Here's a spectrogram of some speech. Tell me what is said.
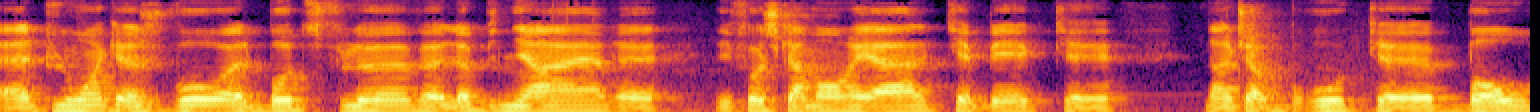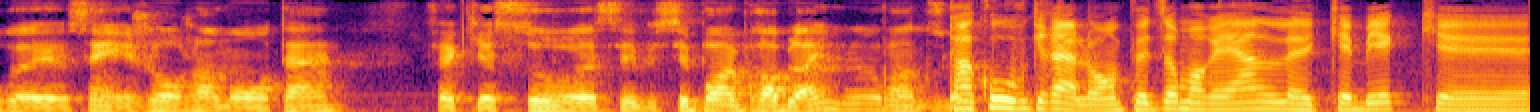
Euh, le plus loin que je vais, le bas du fleuve, euh, la Binière, euh, des fois jusqu'à Montréal, Québec, dans le Sherbrooke, Beauce, Saint-Georges en montant. Fait que ça, c'est pas un problème, là, rendu T'en couvres grand, là. On peut dire Montréal, euh, Québec, euh,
